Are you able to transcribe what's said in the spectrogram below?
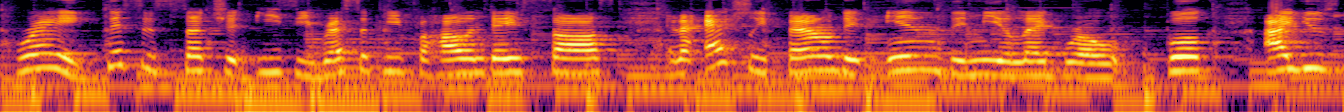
great. This is such an easy recipe for hollandaise sauce, and I actually found it in the Mi Allegro book. I used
